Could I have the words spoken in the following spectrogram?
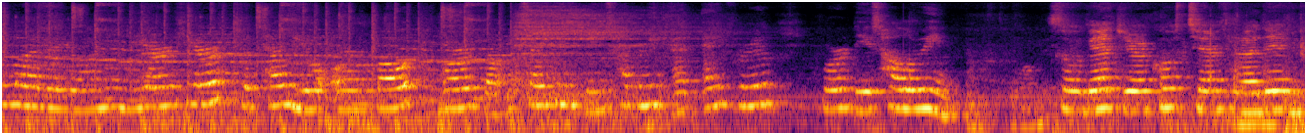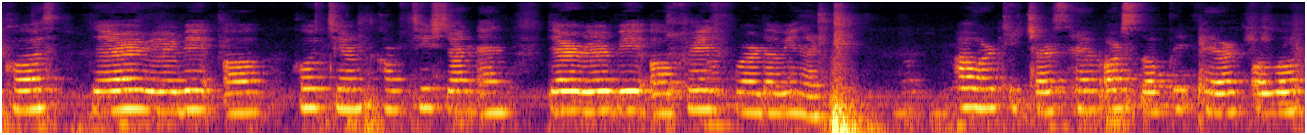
Hello everyone, we are here to tell you all about all the exciting things happening at April for this Halloween. So get your costumes ready because there will be a costume competition and there will be a prize for the winner. Our teachers have also prepared a lot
